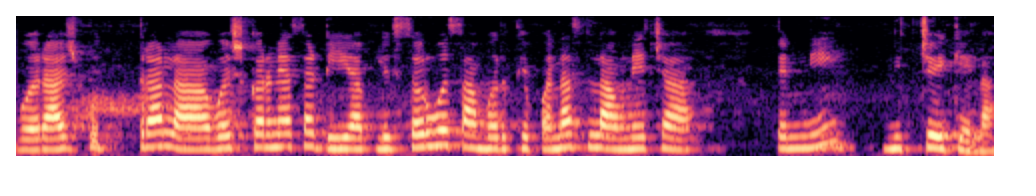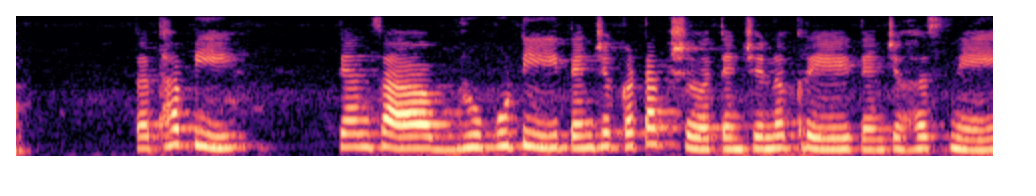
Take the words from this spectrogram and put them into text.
व राजपुत्राला वश करण्यासाठी आपले सर्व सामर्थ्यपणास लावण्याचा त्यांनी निश्चय केला. तथापि त्यांचा भ्रुकुटी त्यांचे कटाक्ष त्यांचे नखरे त्यांचे हसणे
